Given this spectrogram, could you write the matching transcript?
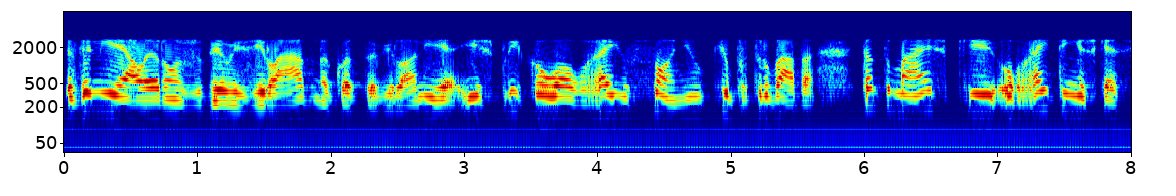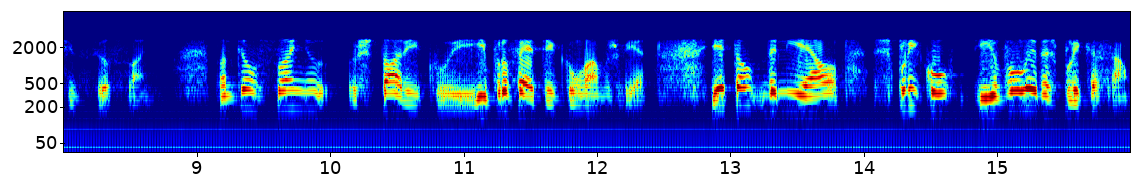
Daniel era um judeu exilado na corte da Babilónia e explicou ao rei o sonho que o perturbava, tanto mais que o rei tinha esquecido o seu sonho. Portanto, é um sonho histórico e profético, como vamos ver. E então Daniel explicou, e eu vou ler a explicação.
